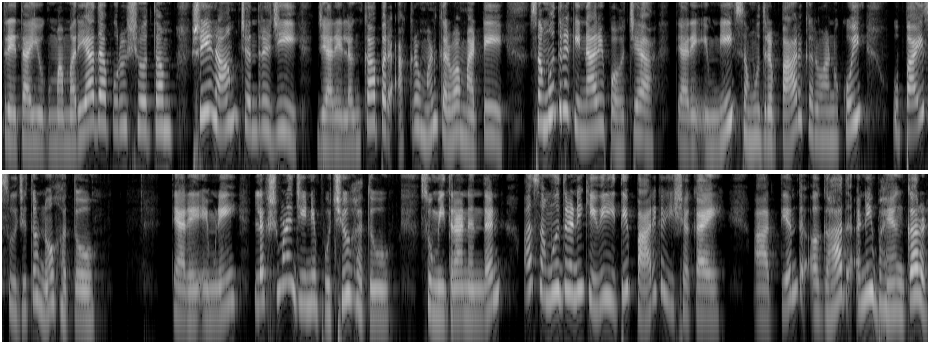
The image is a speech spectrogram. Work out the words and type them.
ત્રેતાયુગમાં મર્યાદા પુરુષોત્તમ શ્રી રામચંદ્રજી જ્યારે લંકા પર આક્રમણ કરવા માટે સમુદ્ર કિનારે પહોંચ્યા, ત્યારે એમને સમુદ્ર પાર કરવાનો કોઈ ઉપાય સૂઝતો ન હતો. ત્યારે એમણે લક્ષ્મણજીને પૂછ્યું હતું, સુમિત્રાનંદન, આ સમુદ્રને કેવી રીતે પાર કરી શકાય? આ અત્યંત અગાધ અને ભયંકર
